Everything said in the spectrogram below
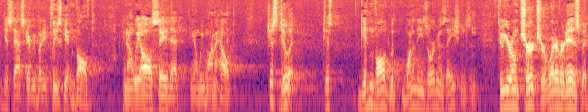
I just ask everybody to please get involved. You know, we all say that, you know, we want to help. Just do it. Just get involved with one of these organizations and through your own church or whatever it is, but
